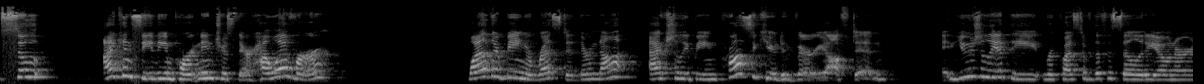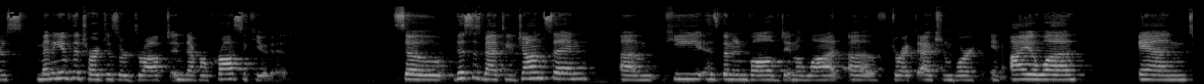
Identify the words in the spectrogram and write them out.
so I can see the important interest there. However, while they're being arrested, they're not actually being prosecuted very often. Usually, at the request of the facility owners, many of the charges are dropped and never prosecuted. So, this is Matthew Johnson. Um, he has been involved in a lot of direct action work in Iowa. And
